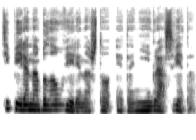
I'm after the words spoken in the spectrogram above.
Теперь она была уверена, что это не игра света.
